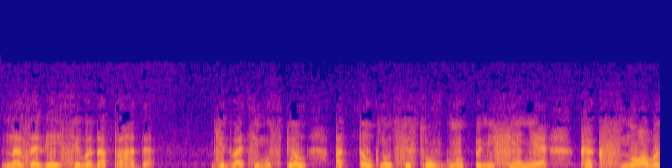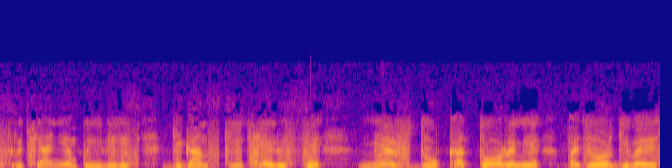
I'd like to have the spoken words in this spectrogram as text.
на завесе водопада. Едва Тим успел оттолкнуть сестру вглубь помещения, как снова с рычанием появились гигантские челюсти, между которыми, подергиваясь,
